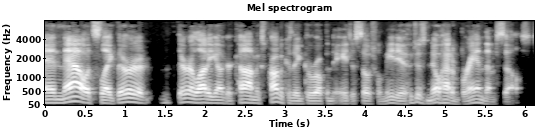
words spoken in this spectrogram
And now it's like there are there are a lot of younger comics, probably because they grew up in the age of social media, who just know how to brand themselves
